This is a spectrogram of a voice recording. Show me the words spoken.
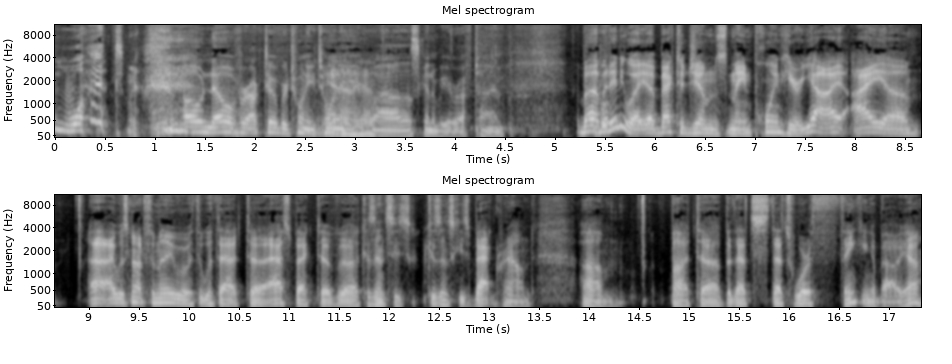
what? oh no! For October 2020. Yeah, yeah. Wow, that's going to be a rough time. But but, but anyway, uh, back to Jim's main point here. Yeah, I I, uh, I was not familiar with with that uh, aspect of uh, Kaczynski's, Kaczynski's background. Um, but uh, but that's that's worth thinking about. Yeah.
